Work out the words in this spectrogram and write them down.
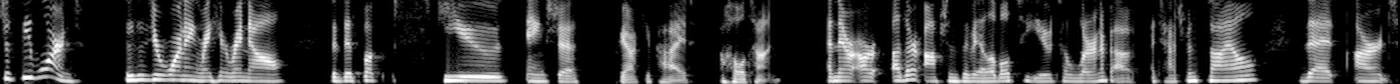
just be warned. This is your warning right here, right now, that this book skews anxious, preoccupied a whole ton. And there are other options available to you to learn about attachment style that aren't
